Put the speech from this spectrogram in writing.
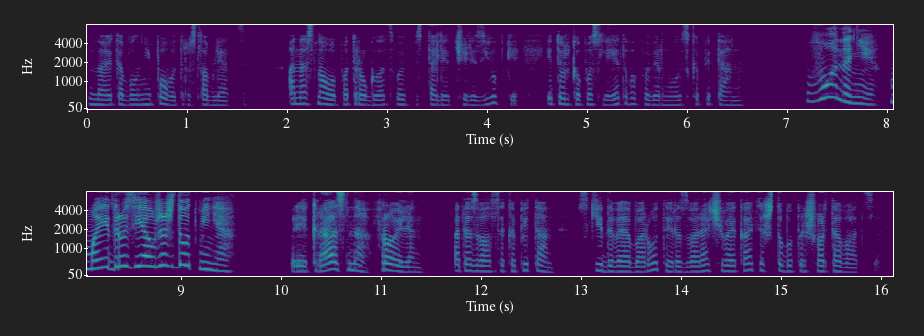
Но это был не повод расслабляться. Она снова потрогала свой пистолет через юбки и только после этого повернулась к капитану. «Вон они! Мои друзья уже ждут меня!» «Прекрасно, фройлен!» — отозвался капитан, скидывая обороты и разворачивая катер, чтобы пришвартоваться —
